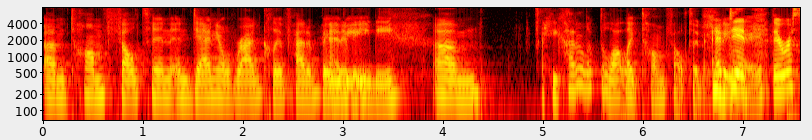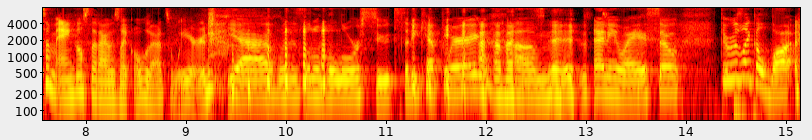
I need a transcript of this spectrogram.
um, Tom Felton and Daniel Radcliffe had a baby. Had a baby. He kind of looked a lot like Tom Felton. He did. There were some angles that I was like, oh, that's weird. yeah, with his little velour suits that he kept wearing. um, it. Anyway, so there was like a lot.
